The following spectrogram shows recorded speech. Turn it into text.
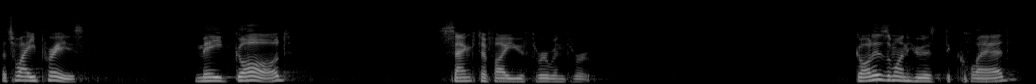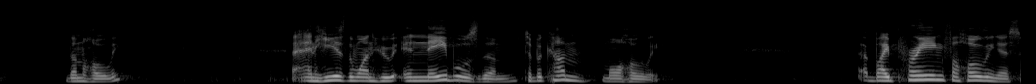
That's why he prays, May God sanctify you through and through. God is the one who has declared them holy, and He is the one who enables them to become more holy. By praying for holiness,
